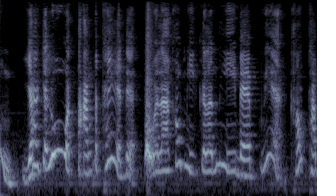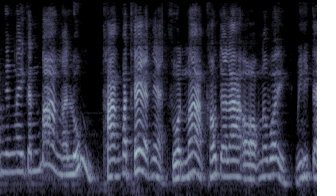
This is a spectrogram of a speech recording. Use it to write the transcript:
อืมอยากจะรู้ว่าต่างประเทศเนี่ย เวลาเขามีกรณีแบบเนี่ยเขาทำยังไงกันบ้างอะลุงทางประเทศเนี่ย ส่วนมากเขาจะลาออกนะเว้ย มีแต่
